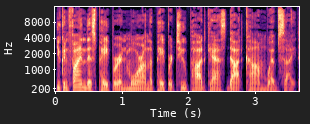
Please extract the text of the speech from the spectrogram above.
You can find this paper and more on the paper2podcast.com website.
